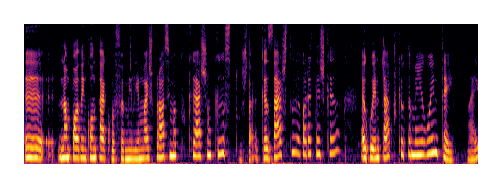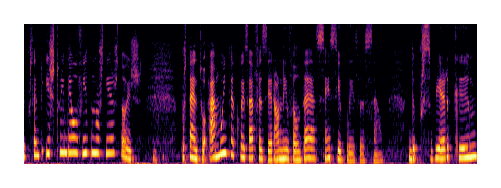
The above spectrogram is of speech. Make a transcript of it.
uh, não podem contar com a família mais próxima porque acham que se tu está, casaste, agora tens que aguentar porque eu também aguentei. Não é? E, portanto, isto ainda é ouvido nos dias de hoje. Uhum. Portanto, há muita coisa a fazer ao nível da sensibilização, de perceber que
